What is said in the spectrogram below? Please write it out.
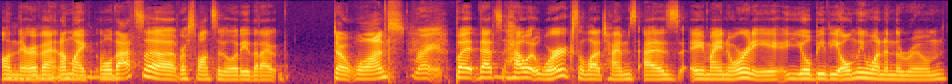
on their event. And i'm like well that's a responsibility that i don't want. Right. but that's how it works a lot of times as a minority. You'll be the only one in the room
